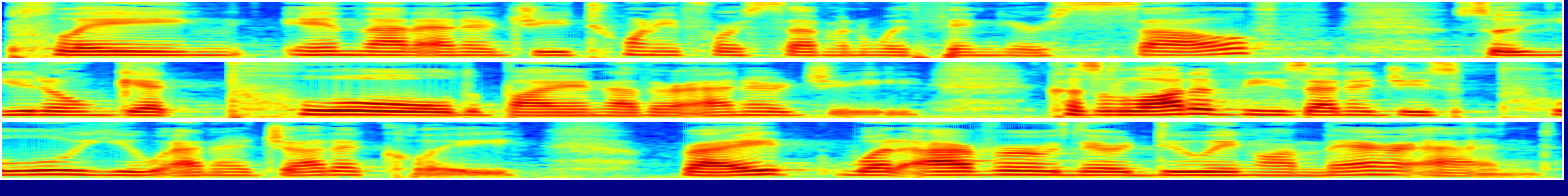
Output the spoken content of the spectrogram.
playing in that energy 24 7 within yourself so you don't get pulled by another energy. Because a lot of these energies pull you energetically, right? Whatever they're doing on their end.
